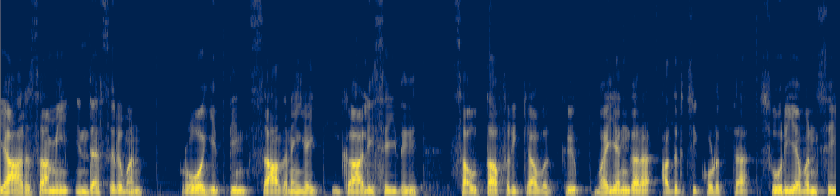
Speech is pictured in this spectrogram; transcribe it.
யாரு சாமி இந்த சிறுவன்? ரோஹித்தின் சாதனையை காலி செய்து சவுத் ஆப்பிரிக்காவுக்கு பயங்கர அதிர்ச்சி கொடுத்த சூரியவன்சி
